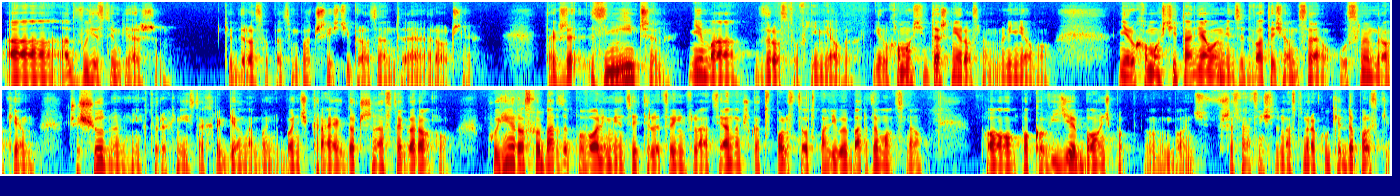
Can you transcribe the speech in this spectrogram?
a 2021, kiedy rosło powiedzmy po 30% rocznie. Także z niczym nie ma wzrostów liniowych. Nieruchomości też nie rosną liniowo. Nieruchomości taniały między 2008 rokiem czy 2007 w niektórych miejscach regiona bądź, bądź krajach do 2013 roku. Później rosły bardzo powoli, mniej więcej tyle co inflacja. Na przykład w Polsce odpaliły bardzo mocno po, po COVID-zie, bądź, po, bądź w 16-17 roku, kiedy do Polski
